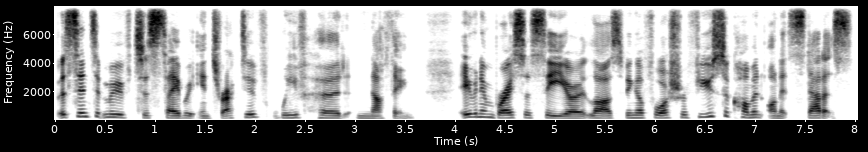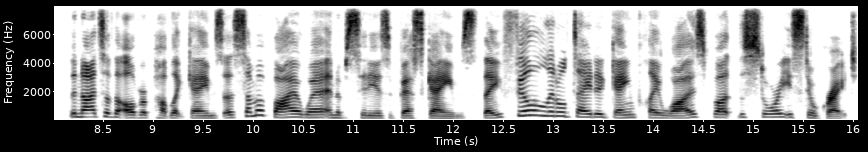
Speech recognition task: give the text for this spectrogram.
but since it moved to Saber Interactive, we've heard nothing. Even Embracer CEO Lars Wingefors refused to comment on its status. The Knights of the Old Republic games are some of BioWare and Obsidian's best games. They feel a little dated gameplay wise, but the story is still great.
